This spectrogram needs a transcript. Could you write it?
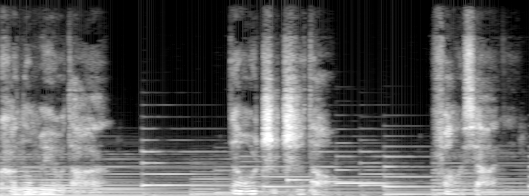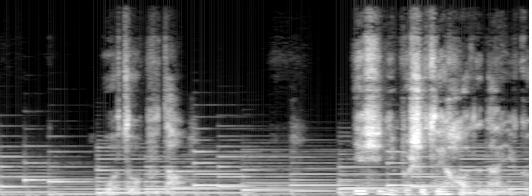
可能没有答案，但我只知道，放下你，我做不到。也许你不是最好的那一个，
